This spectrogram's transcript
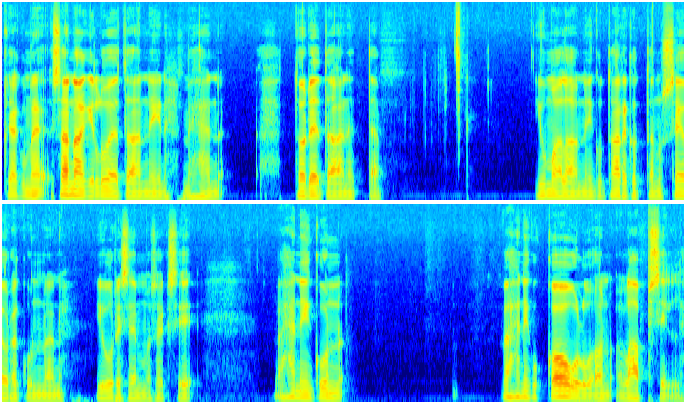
kyllä kun me sanaakin luetaan, niin mehän todetaan, että Jumala on niin kuin tarkoittanut seurakunnan juuri semmoiseksi vähän niin kuin, vähän niin kuin koulu on lapsille.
